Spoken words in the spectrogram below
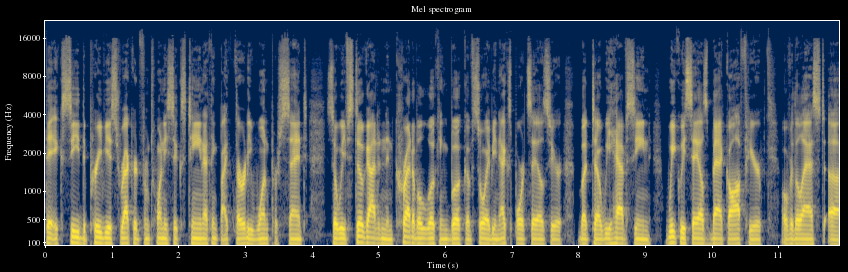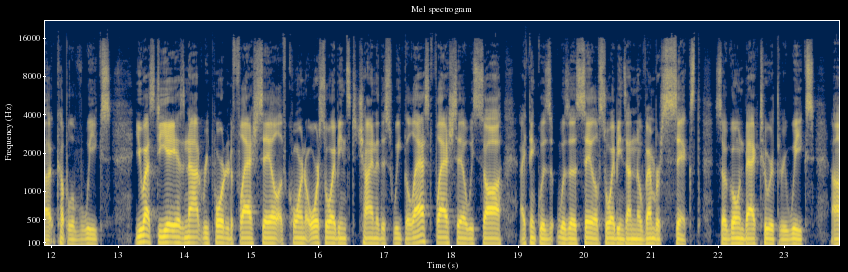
They exceed the previous record from 2016, I think by 31%. So we've still got an incredible looking book of soybean export sales here, but uh, we have seen weekly sales back off here over the last uh, couple of weeks. USDA has not reported a flash sale of corn or soybeans to China this week. The last flash sale we saw, I think, was was a sale of soybeans on November 6th. So going back two or three weeks. Um,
